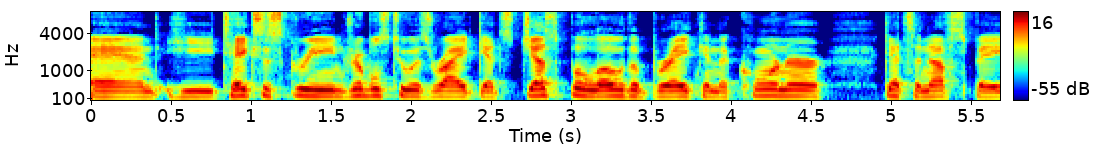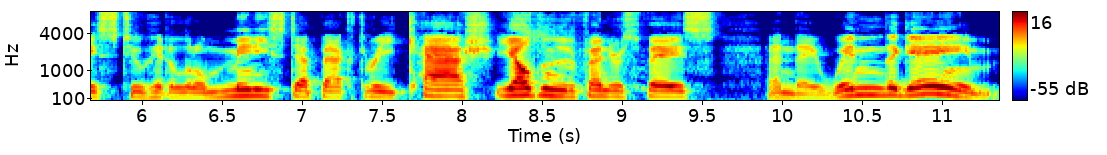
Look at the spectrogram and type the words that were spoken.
and he takes a screen, dribbles to his right, gets just below the break in the corner, gets enough space to hit a little mini step back three. Cash yells in the defender's face, and they win the game.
